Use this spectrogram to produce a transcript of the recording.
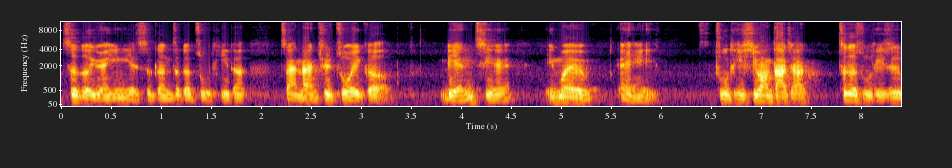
这个原因也是跟这个主题的展览去做一个连接，因为诶，主题希望大家这个主题是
